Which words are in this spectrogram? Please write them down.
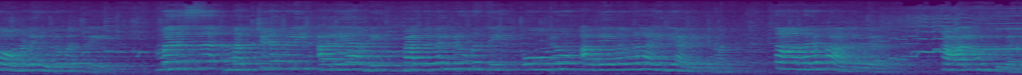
കോമള രൂപമത്രേ. മനസ്സ് മറ്റിടങ്ങളിൽ അലയാതെ ഭഗവത് രൂപത്തെ ഓരോ അവയവങ്ങളായി ധ്യാനിക്കണം. താമരപാദങ്ങൾ കാൽമുട്ടുകൾ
